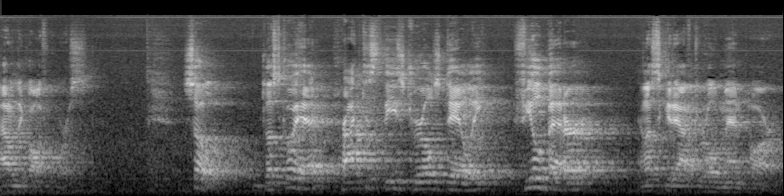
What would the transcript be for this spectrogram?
out on the golf course. So let's go ahead, practice these drills daily, feel better, and let's get after old man par.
